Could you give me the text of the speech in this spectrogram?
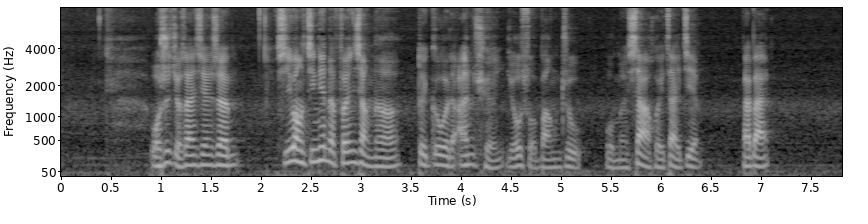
我是九三先生，希望今天的分享呢，对各位的安全有所帮助。我们下回再见，拜拜。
